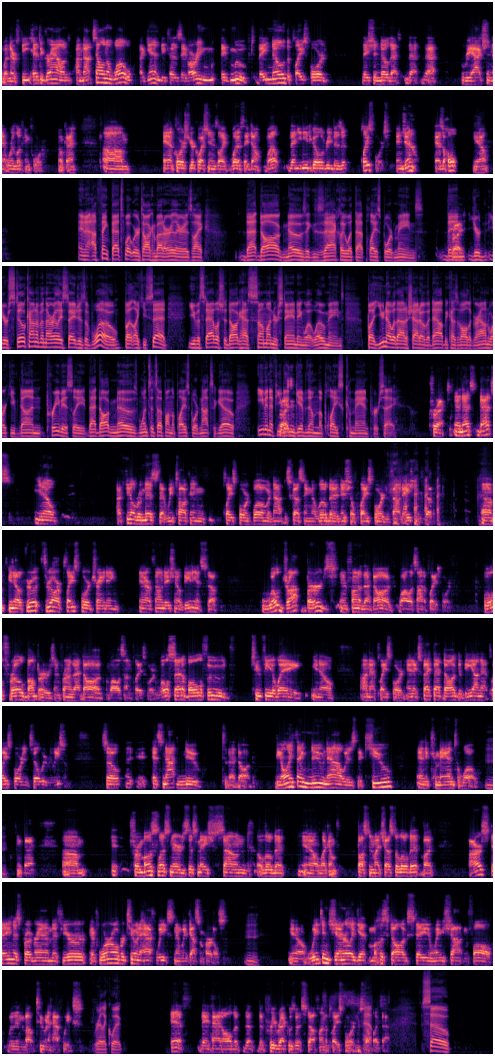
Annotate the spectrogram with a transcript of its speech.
when their feet hit the ground, I'm not telling them whoa again because they've already they've moved. They know the place board. They should know that that that reaction that we're looking for. Okay. Um, and of course, your question is like, what if they don't? Well, then you need to go revisit place boards in general as a whole. You know. And I think that's what we were talking about earlier. Is like that dog knows exactly what that place board means then right. you're you're still kind of in the early stages of whoa. But like you said, you've established the dog has some understanding what whoa means. But you know without a shadow of a doubt because of all the groundwork you've done previously, that dog knows once it's up on the place board not to go, even if you right. didn't give them the place command per se. Correct. And that's that's you know, I feel remiss that we're talking place board whoa and not discussing a little bit of initial place board and foundation stuff um, you know, through through our place board training and our foundation obedience stuff, we'll drop birds in front of that dog while it's on a place board. We'll throw bumpers in front of that dog while it's on the place board. We'll set a bowl of food two feet away, you know, on that place board and expect that dog to be on that place board until we release them. So it's not new to that dog. The only thing new now is the cue and the command to whoa. Mm. Okay. Um, it, for most listeners, this may sound a little bit, you know, like I'm busting my chest a little bit, but our steadiness program, if you're if we're over two and a half weeks, then we've got some hurdles. Mm. You know, we can generally get most dogs steady to wing shot and fall within about two and a half weeks. Really quick. If they've had all the, the, the prerequisite stuff on the place board and stuff yep. like that. So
